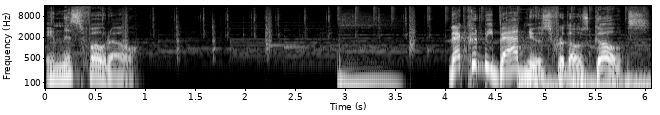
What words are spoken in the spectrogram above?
in this photo. That could be bad news for those goats.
